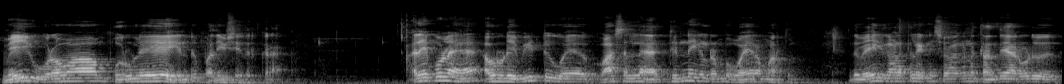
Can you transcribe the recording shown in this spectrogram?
மெய் உறவாம் பொருளே என்று பதிவு செய்திருக்கிறார். அதே போல் அவருடைய வீட்டு வாசலில் திண்ணைகள் ரொம்ப உயரமாக இருக்கும். இந்த வெயில் காலத்தில் என்ன செய்வாங்கன்னா தந்தையாரோடு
